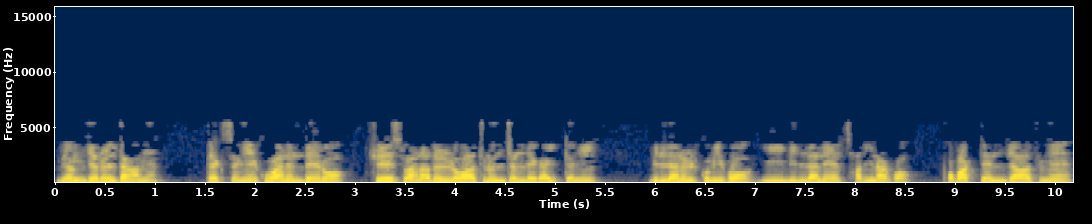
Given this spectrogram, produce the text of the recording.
명절을 당하면 백성에 구하는 대로 죄수 하나를 놓아주는 전례가 있더니 밀란을 꾸미고 이 밀란에 살인하고 포박된 자 중에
